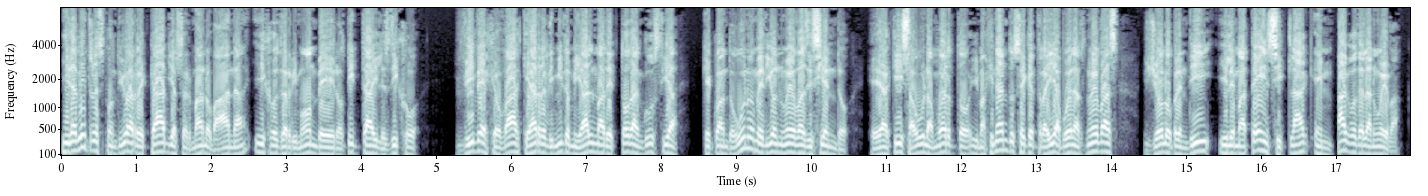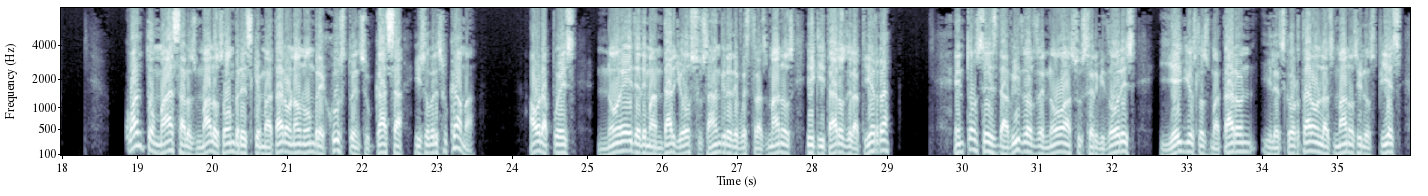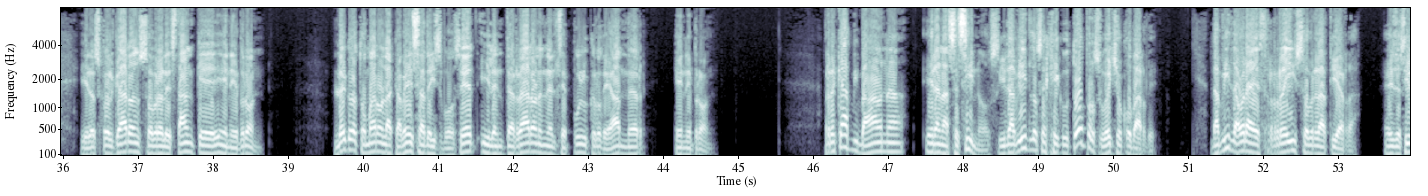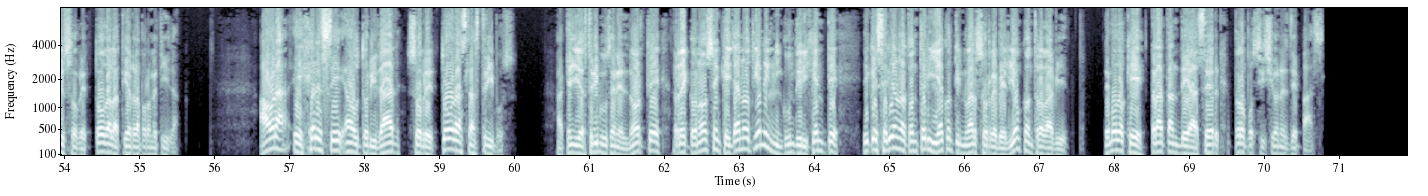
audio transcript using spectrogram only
Y David respondió a Recab y a su hermano Baana, hijos de Rimón Beerotita, y les dijo, Vive Jehová que ha redimido mi alma de toda angustia, que cuando uno me dio nuevas diciendo, He aquí Saúl ha muerto, imaginándose que traía buenas nuevas, yo lo prendí y le maté en Ciclag en pago de la nueva. ¿Cuánto más a los malos hombres que mataron a un hombre justo en su casa y sobre su cama? Ahora pues, ¿no he de demandar yo su sangre de vuestras manos y quitaros de la tierra? Entonces David ordenó a sus servidores, y ellos los mataron, y les cortaron las manos y los pies, y los colgaron sobre el estanque en Hebrón. Luego tomaron la cabeza de Isboset y la enterraron en el sepulcro de Abner en Hebrón. Recab y Baana eran asesinos, y David los ejecutó por su hecho cobarde. David ahora es rey sobre la tierra, es decir, sobre toda la tierra prometida ahora ejerce autoridad sobre todas las tribus. Aquellas tribus en el norte reconocen que ya no tienen ningún dirigente y que sería una tontería continuar su rebelión contra David. De modo que tratan de hacer proposiciones de paz.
